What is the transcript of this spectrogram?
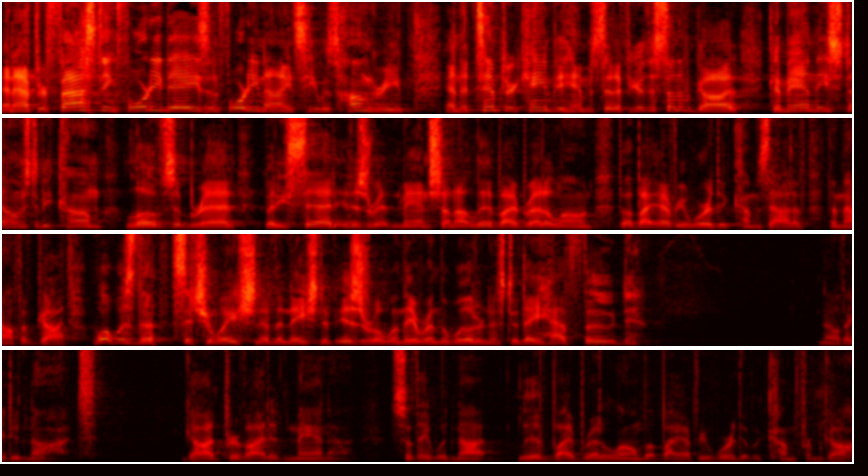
And after fasting 40 days and 40 nights, he was hungry. And the tempter came to him and said, If you're the Son of God, command these stones to become loaves of bread. But he said, It is written, Man shall not live by bread alone, but by every word that comes out of the mouth of God. What was the situation of the nation of Israel when they were in the wilderness? Did they have food? No, they did not. God provided manna so they would not live by bread alone, but by every word that would come from God.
